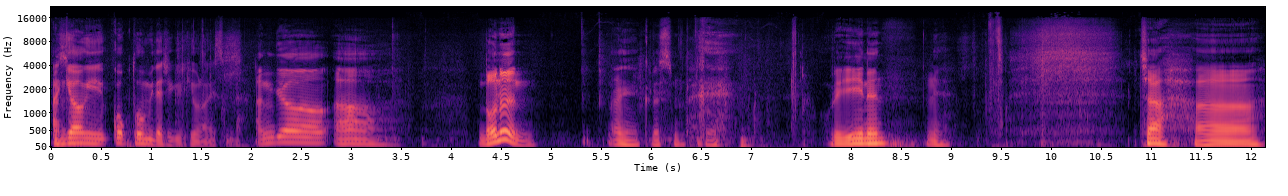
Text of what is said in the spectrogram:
안경이 꼭 도움이 되시길 기원하겠습니다. 안경 아 너는 아니 그렇습니다. 예. 우리는 예. 자 아,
